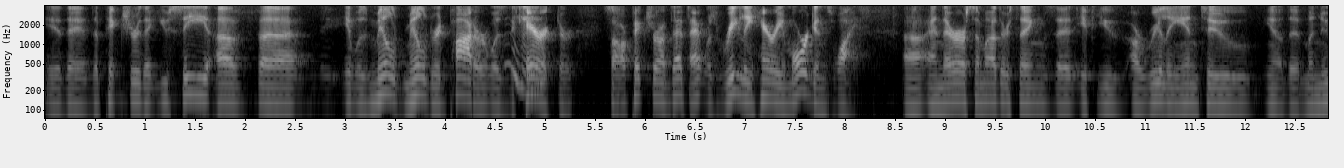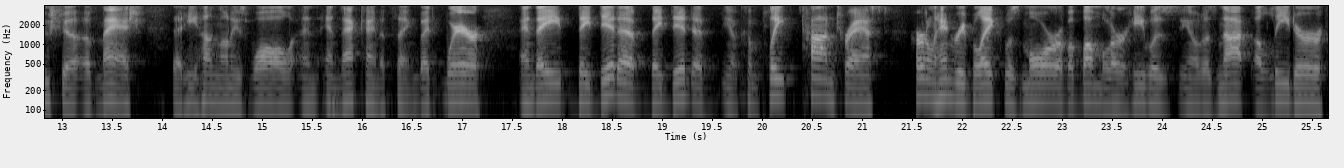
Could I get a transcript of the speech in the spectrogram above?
Uh, The the picture that you see of uh, it was Mild, Mildred Potter was the character. Saw a picture of that. That was really Harry Morgan's wife. Uh, and there are some other things that if you are really into you know the minutia of Mash that he hung on his wall and and that kind of thing. But where and they they did a they did a you know complete contrast. Colonel Henry Blake was more of a bumbler. He was you know was not a leader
